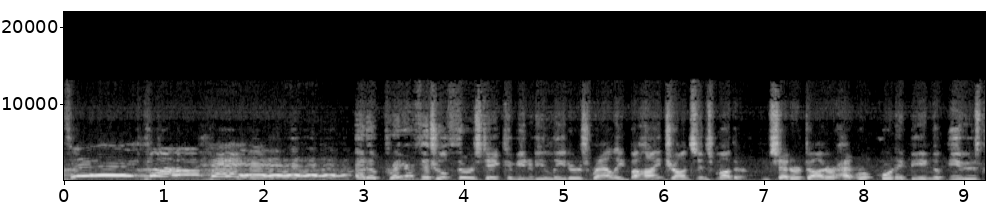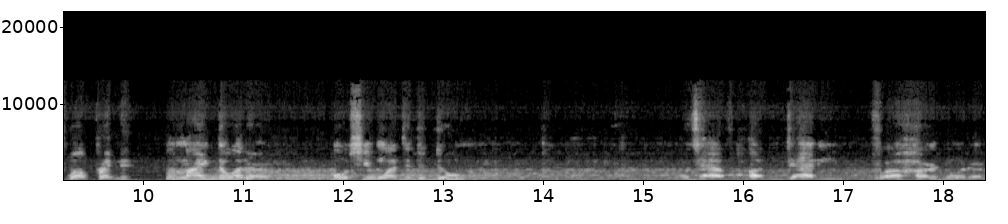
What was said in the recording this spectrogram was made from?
take my hand. At a prayer vigil Thursday, community leaders rallied behind Johnson's mother, who said her daughter had reported being abused while pregnant. My daughter, all she wanted to do was have a daddy for her daughter.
